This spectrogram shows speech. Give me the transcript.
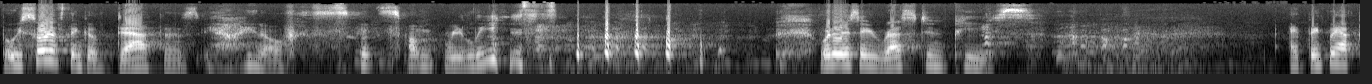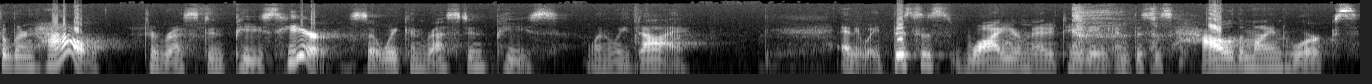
but we sort of think of death as, you know, some release. what do they say? Rest in peace. I think we have to learn how to rest in peace here so we can rest in peace when we die. Anyway, this is why you're meditating and this is how the mind works.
